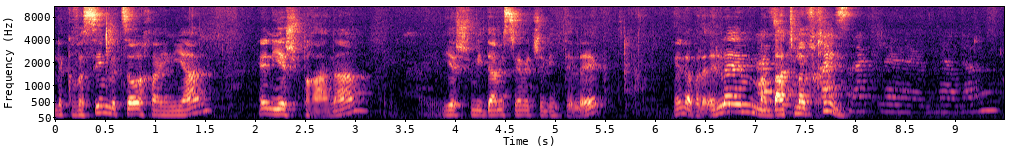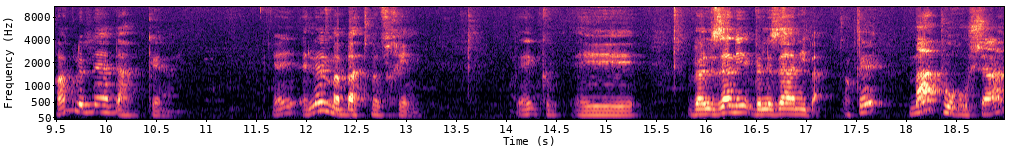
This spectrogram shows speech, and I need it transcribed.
לכבשים לצורך העניין, כן? יש פרנה, יש מידה מסוימת של אינטלקט, כן? אבל אין להם אז מבט מבחין. רק לבני אדם? רק לבני אדם, כן. כן? אין להם מבט מבחין. אה, זה אני, ולזה אני בא, אוקיי? מה הפורושה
